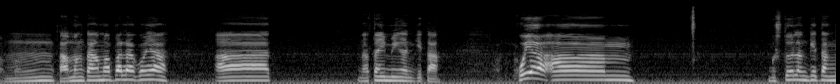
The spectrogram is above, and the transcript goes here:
Hmm, tamang-tama pala kuya. At natimingan kita. Kuya, um gusto lang kitang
